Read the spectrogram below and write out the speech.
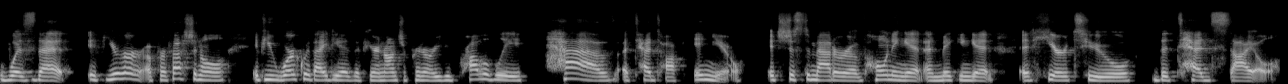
was that if you're a professional, if you work with ideas, if you're an entrepreneur, you probably have a TED talk in you. It's just a matter of honing it and making it adhere to the TED style.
